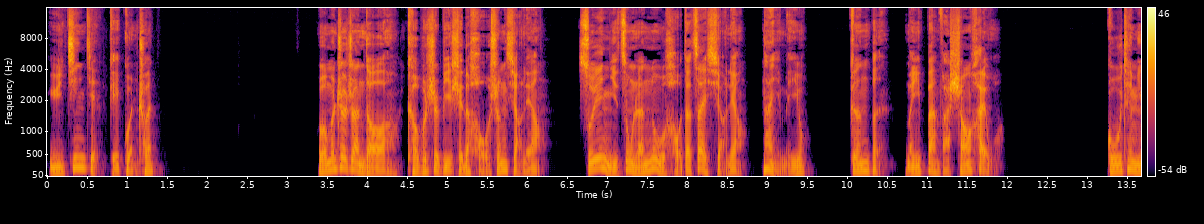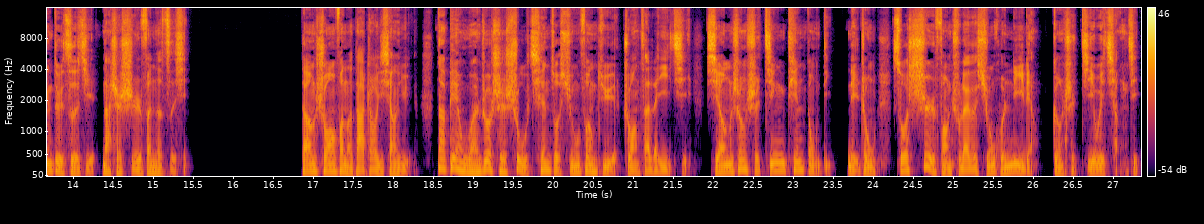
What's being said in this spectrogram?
与金剑给贯穿。我们这战斗可不是比谁的吼声响亮，所以你纵然怒吼的再响亮，那也没用，根本没办法伤害我。古天明对自己那是十分的自信。当双方的大招一相遇，那便宛若是数千座雄风巨岳撞在了一起，响声是惊天动地，内中所释放出来的雄浑力量更是极为强劲。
